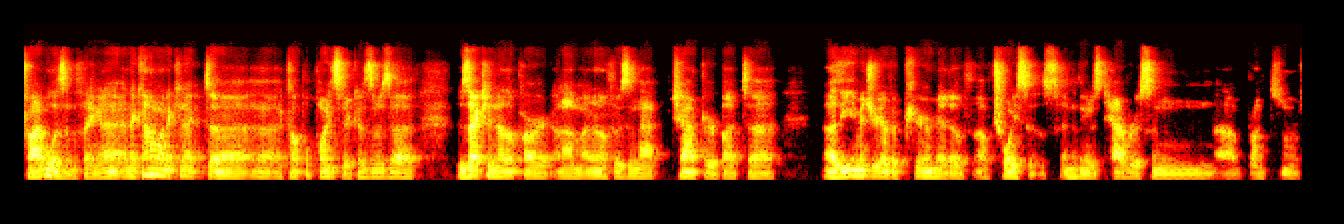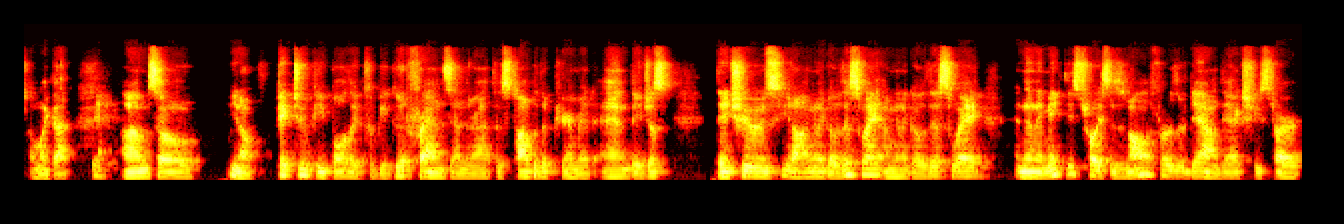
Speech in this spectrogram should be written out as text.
tribalism thing, and I, and I kind of want to connect uh, a couple points here because there was a there's actually another part. Um, I don't know if it was in that chapter, but uh, uh, the imagery of a pyramid of, of choices. And I think it was Tavris and uh, Brunson or something like that. Yeah. Um, so, you know, pick two people that could be good friends and they're at this top of the pyramid and they just, they choose, you know, I'm going to go this way, I'm going to go this way. And then they make these choices and all further down, they actually start,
